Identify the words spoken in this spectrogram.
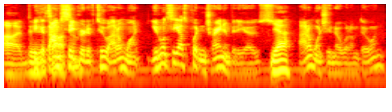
Uh, dude, because I'm awesome. secretive too. I don't want you don't see us putting training videos. Yeah, I don't want you to know what I'm doing.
